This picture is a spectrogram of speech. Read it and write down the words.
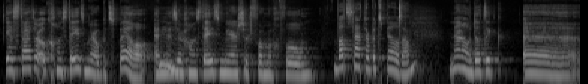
ja, staat er ook gewoon steeds meer op het spel. En is er hmm. gewoon steeds meer een soort van mijn gevoel. Wat staat er op het spel dan? Nou, dat ik, uh,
